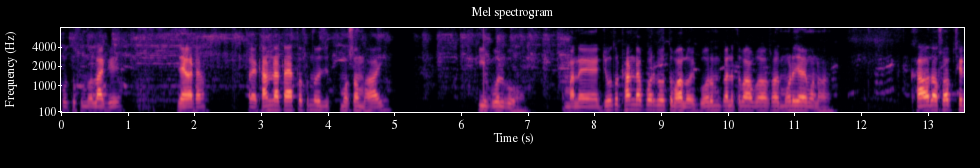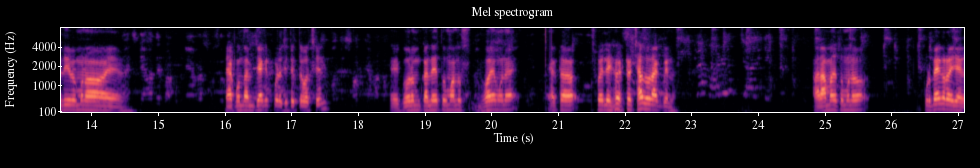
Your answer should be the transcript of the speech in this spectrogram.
কত সুন্দর লাগে জায়গাটা। আর, ঠান্ডাটা এত সুন্দর মৌসুম ভাই, কি বলব? মানে যত ঠান্ডা পড়বে তত ভালো হয়। গরমকালে তো বাবা সবাই মরে যাবে মনে হয়। খাওয়া দাওয়া সব ছেড়ে দেবে মনে হয়। এখন তো আমি জ্যাকেট পরেছি দেখতে পাচ্ছেন? গরমকালে তো মানুষ ভয়ে মনে হয় একটা শরীরে একটা ছাদও রাখবে না। আর আমাদের তো মনে হয় পুরো ব্যাগ রয়ে যায়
